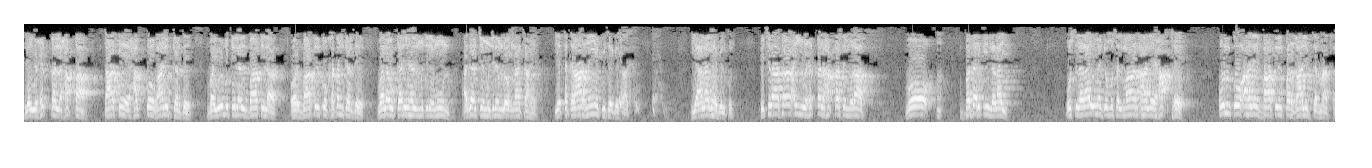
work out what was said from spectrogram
لے یحق الحق، تاکہ حق کو غالب کر دے۔ وہ یوبتل الباطلا اور باطل کو ختم کر دے۔ ولو کری حل مجرمون اگرچہ مجرم لوگ نہ چاہیں۔ یہ تکرار نہیں ہے پیچھے کے ساتھ۔ یہ الگ ہے بالکل۔ پچھلا تھا یحق الحق سے مراد۔ وہ بدر کی لڑائی، اس لڑائی میں جو مسلمان اہل حق تھے، ان کو اہل باطل پر غالب کرنا تھا۔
